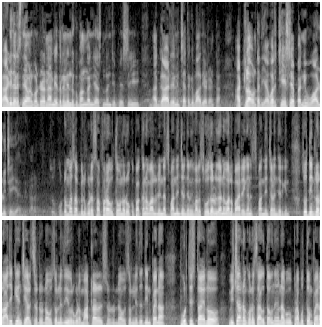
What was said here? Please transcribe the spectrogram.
గాడి ధరిస్తే ఏమనుకుంటాడు? నా నిద్రని ఎందుకు భంగం చేస్తుందని చెప్పేసి ఆ గాడిదని చెతక బాదాడంట అట్లా ఉంటుంది. ఎవరు చేసే పని వాళ్ళు చేయాలి. కుటుంబ సభ్యులు కూడా సఫర్ అవుతూ ఉన్నారు. ఒక పక్కన వాళ్ళు నిన్న స్పందించడం జరిగింది. వాళ్ళ సోదరుడు కానీ వాళ్ళ భార్య కానీ స్పందించడం జరిగింది. సో దీంట్లో రాజకీయం చేయాల్సినటువంటి అవసరం లేదు. ఎవరు కూడా మాట్లాడాల్సినటువంటి అవసరం లేదు. దీనిపైన పూర్తి స్థాయిలో విచారణ కొనసాగుతూ ఉంది. నాకు ప్రభుత్వం పైన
